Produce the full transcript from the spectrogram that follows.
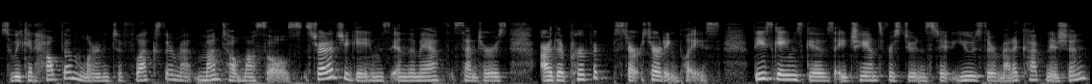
so we can help them learn to flex their mental muscles. Strategy games in the math centers are the perfect start starting place. These games gives a chance for students to use their metacognition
